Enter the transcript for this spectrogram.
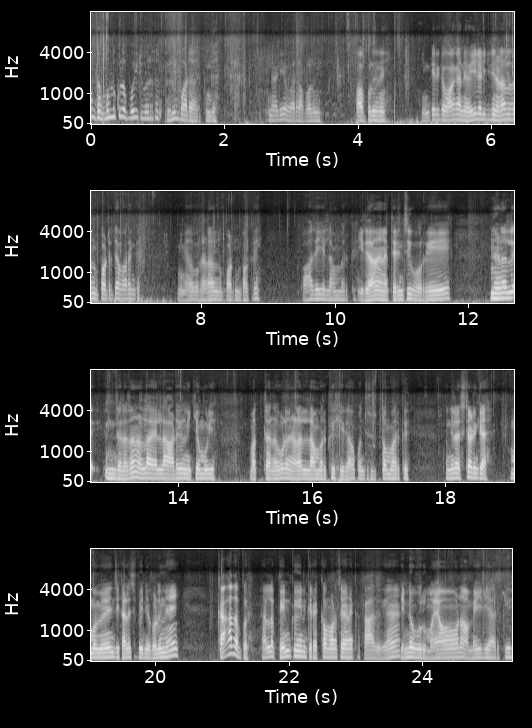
அந்த முள்ளுக்குள்ளே போயிட்டு வரதான் பெரும்பாடாக இருக்குங்க. பின்னாடியே வர்றா பழுன். வா பழுனே. எங்கே இருக்க வாங்க அந்த வெயில் அடிக்குது நிழல் பாட்டு தான் வரேங்க நீங்கள் ஒரு நிழல் பாட்டுன்னு பார்க்குறேன் பாதையே இல்லாமல் இருக்குது இதான் எனக்கு தெரிஞ்சு ஒரே நிழல். இதில் தான் நல்லா எல்லா ஆடுகளும் நிற்க முடியும். மற்ற கூட நிழல் இல்லாமல் இருக்குது இதான் கொஞ்சம் சுத்தமாக இருக்குது கொஞ்சம் ரெஸ்ட் எடுங்க. ரொம்ப மேய்ஞ்சி கழிச்சு போய் பழுனே காதை பாரு. நல்ல பெண் கோயிலுக்கு ரெக்க முளைச்ச எனக்கு காது. என்ன ஒரு மயான அமைதியாக இருக்குது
